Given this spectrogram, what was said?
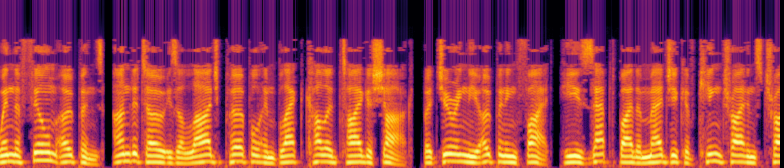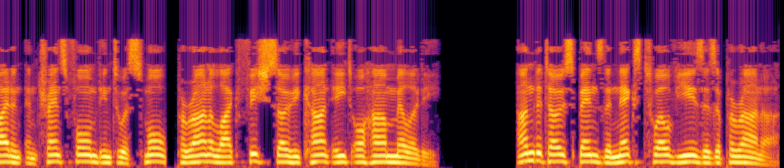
When the film opens, Undertow is a large purple and black colored tiger shark, but during the opening fight, he is zapped by the magic of King Triton's trident and transformed into a small, piranha-like fish so he can't eat or harm Melody. Undertow spends the next 12 years as a piranha.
